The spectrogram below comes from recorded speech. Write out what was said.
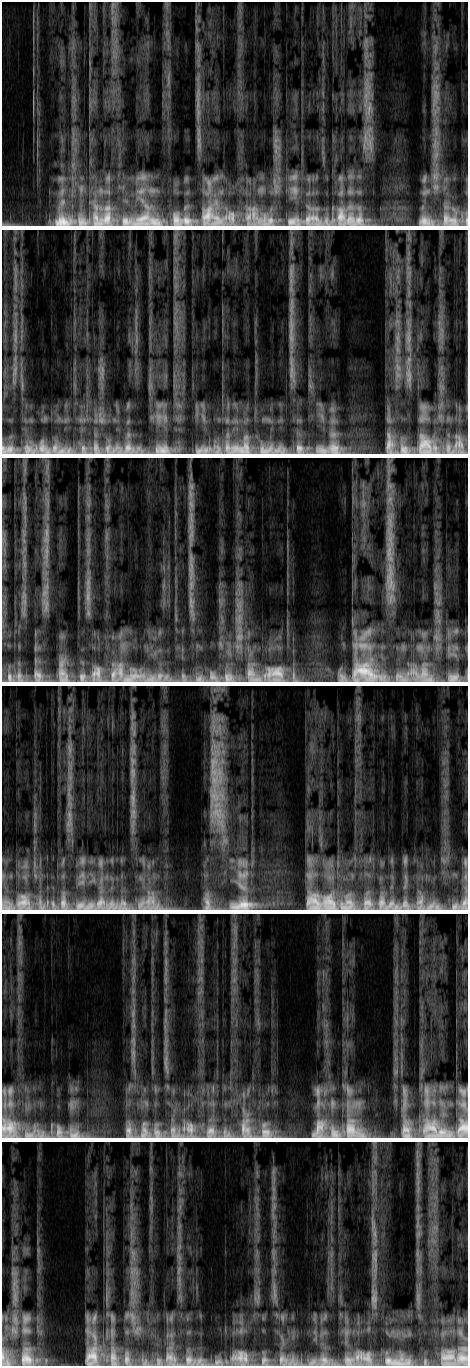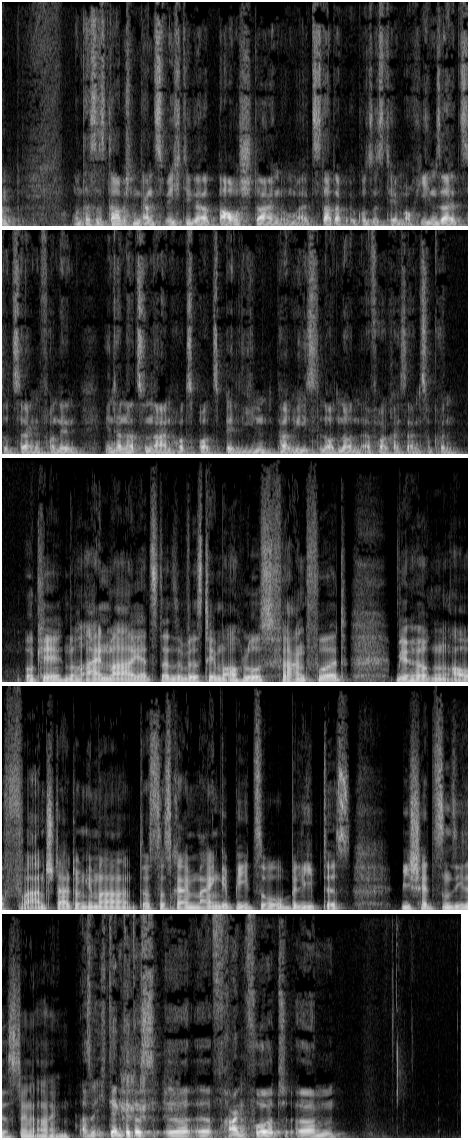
München kann da viel mehr ein Vorbild sein, auch für andere Städte. Also gerade das Münchner Ökosystem rund um die Technische Universität, die Unternehmertum-Initiative, das ist, glaube ich, ein absolutes Best Practice auch für andere Universitäts- und Hochschulstandorte. Und da ist in anderen Städten in Deutschland etwas weniger in den letzten Jahren passiert. Da sollte man vielleicht mal den Blick nach München werfen und gucken, was man sozusagen auch vielleicht in Frankfurt machen kann. Ich glaube, gerade in Darmstadt, da klappt das schon vergleichsweise gut, auch sozusagen universitäre Ausgründungen zu fördern. Und das ist, glaube ich, ein ganz wichtiger Baustein, um als Startup-Ökosystem auch jenseits sozusagen von den internationalen Hotspots Berlin, Paris, London erfolgreich sein zu können. Okay, noch einmal jetzt, dann sind wir das Thema auch los. Frankfurt. Wir hören auf Veranstaltungen immer, dass das Rhein-Main-Gebiet so beliebt ist. Wie schätzen Sie das denn ein? Also ich denke, dass äh, äh Frankfurt ähm,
